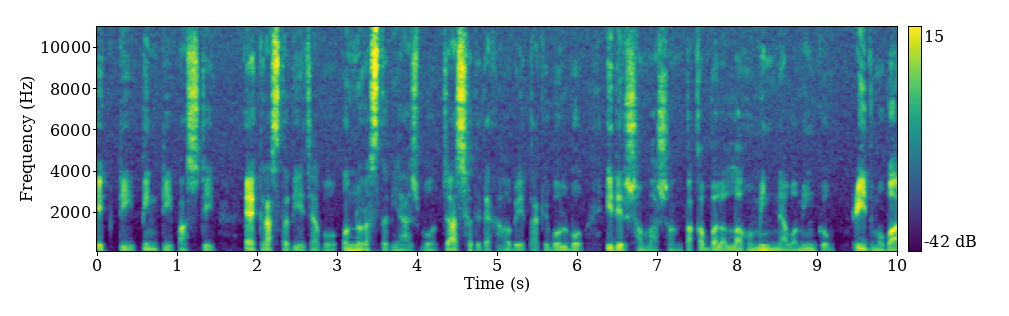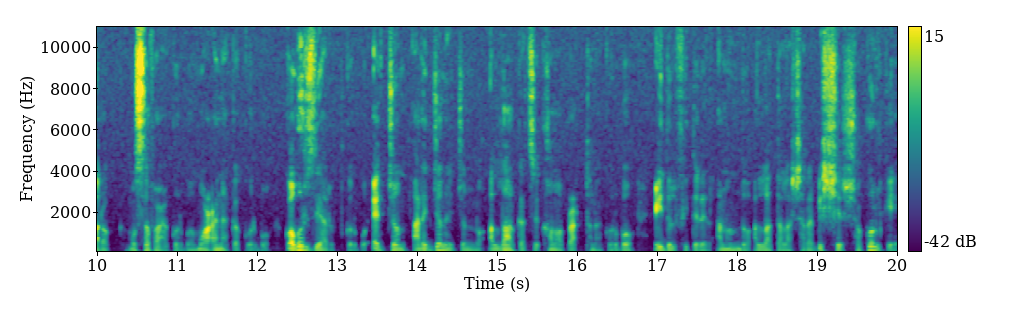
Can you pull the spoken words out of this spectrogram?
একটি, তিনটি, পাঁচটি এক রাস্তা দিয়ে যাব, অন্য রাস্তা দিয়ে আসব, যার সাথে দেখা হবে তাকে বলব, ঈদের সম্ভাষণ তাকাব্বাল আল্লাহ মিন্না ওয়া মিনকুম, ঈদ মোবারক মুসাফা করব, মআনাকা করব, কবর জিয়ারত করব, একজন আরেকজনের জন্য আল্লাহর কাছে ক্ষমা প্রার্থনা করব। ঈদ উল ফিতরের আনন্দ আল্লাহ তালা সারা বিশ্বের সকলকে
